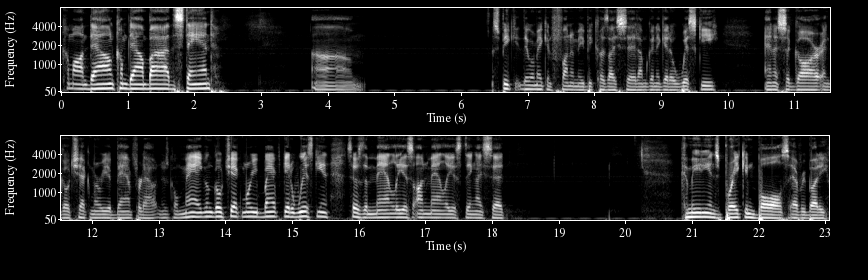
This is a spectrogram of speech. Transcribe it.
come on down, come down by the stand. Um, speaking, they were making fun of me because I said I'm gonna get a whiskey and a cigar and go check Maria Bamford out. And was going, man, you gonna go check Maria Bamford, get a whiskey? And so it was the manliest, unmanliest thing I said. Comedians breaking balls, everybody.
